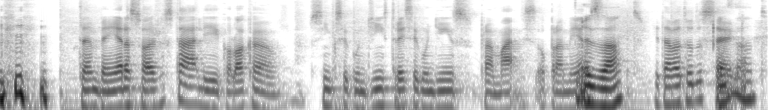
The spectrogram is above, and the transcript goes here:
Também era só ajustar ali, coloca 5 segundinhos, 3 segundinhos pra mais ou pra menos Exato. e tava tudo certo. Exato.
